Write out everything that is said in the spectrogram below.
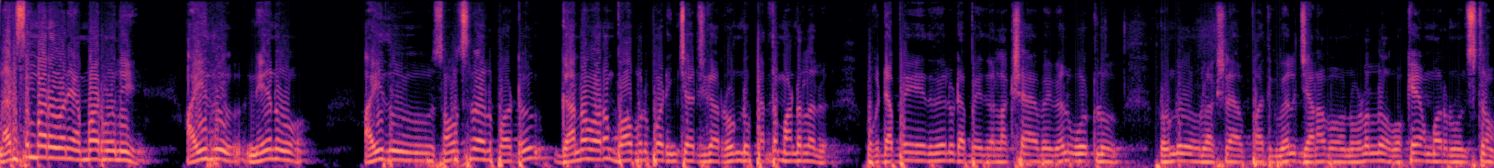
నరసింహారావు అని ఎంఆర్ఓని ఐదు నేను ఐదు సంవత్సరాల పాటు గన్నవరం బాబులపాడు ఇన్ఛార్జిగా రెండు పెద్ద మండలాలు ఒక డెబ్బై ఐదు వేలు డెబ్బై ఐదు వేలు లక్ష యాభై వేలు ఓట్లు రెండు లక్షల పాతిక వేలు జనాభా ఉన్న ఊళ్ళల్లో ఒకే అమ్మారు ఉంచడం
